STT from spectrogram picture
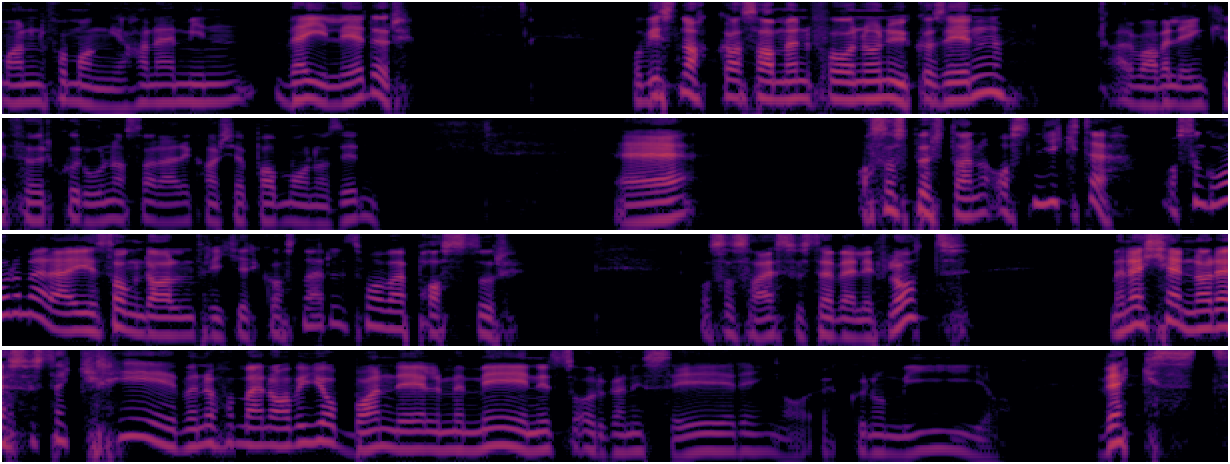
mann for mange. Han er min veileder. Og Vi snakka sammen for noen uker siden. Det var vel egentlig før korona, så det er kanskje et par måneder siden. Eh, og Så spurte han åssen gikk det Hvordan går det med deg i Sogndalen frikirke. Hvordan er det liksom å være pastor? Og Så sa jeg syns det er veldig flott. Men jeg kjenner det, jeg synes det er krevende for meg. Nå har vi jobba en del med menighetsorganisering og økonomi og vekst.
